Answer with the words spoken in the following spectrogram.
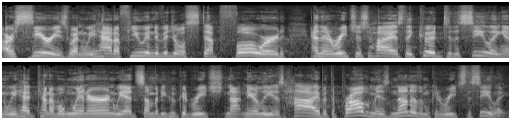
our series when we had a few individuals step forward and then reach as high as they could to the ceiling, and we had kind of a winner, and we had somebody who could reach not nearly as high, but the problem is none of them could reach the ceiling.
